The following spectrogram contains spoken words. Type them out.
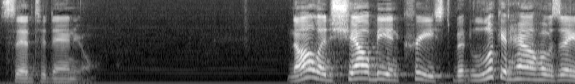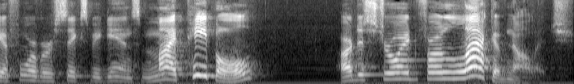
said to Daniel. Knowledge shall be increased, but look at how Hosea 4, verse 6 begins. My people are destroyed for lack of knowledge.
